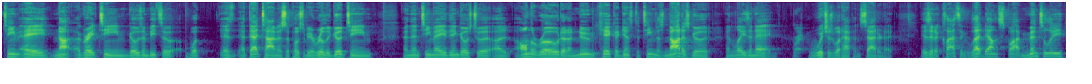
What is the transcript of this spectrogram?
Team A, not a great team, goes and beats a what is at that time is supposed to be a really good team, and then Team A then goes to a, a on the road at a noon kick against a team that's not as good and lays an egg. Right. Which is what happened Saturday. Is it a classic letdown spot mentally?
